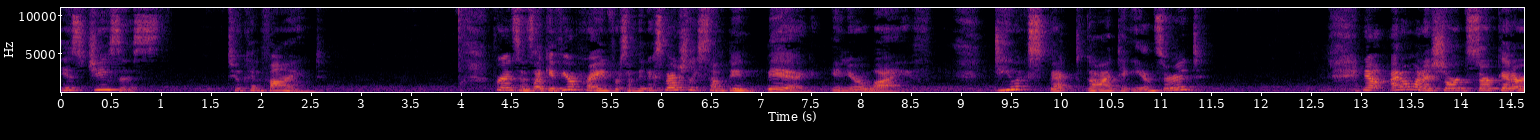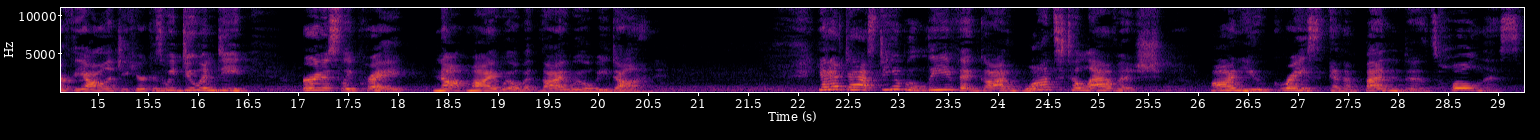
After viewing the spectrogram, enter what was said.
Is Jesus too confined? For instance, like if you're praying for something, especially something big in your life, do you expect God to answer it? Now, I don't want to short circuit our theology here because we do indeed earnestly pray, not my will, but thy will be done. Yet I have to ask, do you believe that God wants to lavish on you grace and abundance, wholeness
